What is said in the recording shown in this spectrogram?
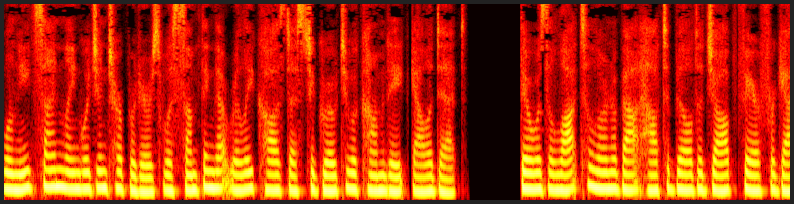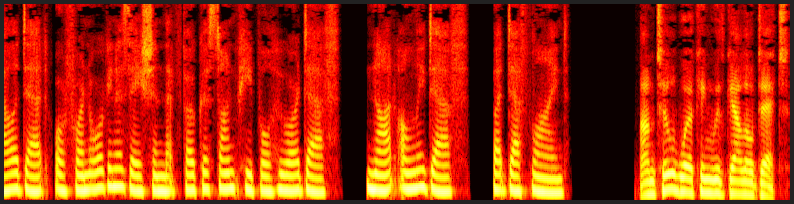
will need sign language interpreters was something that really caused us to grow to accommodate Gallaudet. There was a lot to learn about how to build a job fair for Gallaudet or for an organization that focused on people who are deaf, not only deaf, but deafblind. Until working with Gallaudet,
